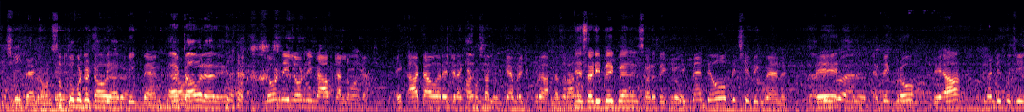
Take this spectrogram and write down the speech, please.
ਪਿੱਛੇ ਬੈਕਗ੍ਰਾਉਂਡ ਤੇ ਸਭ ਤੋਂ ਵੱਡਾ ਟਾਵਰ ਹੈ ਬਿਗ ਬੈਨ ਇਹ ਟਾਵਰ ਹੈ ਰੇ ਲੋਡ ਨਹੀਂ ਲੋਡ ਨਹੀਂ ਮੈਂ ਆਪ ਕਰ ਲਵਾਂਗਾ ਇੱਕ ਆ ਟਾਵਰ ਹੈ ਜਿਹੜਾ ਕਿ ਹੁਣ ਤੁਹਾਨੂੰ ਕੈਮਰੇ 'ਚ ਪੂਰਾ ਨਜ਼ਰ ਆਉਂਦਾ ਇਹ ਸਾਡੀ ਬਿਗ ਬੈਨ ਹੈ ਸਾਡਾ ਬਿਗ ਬ੍ਰੋ ਬਿਗ ਬੈਨ ਦੇ ਉਹ ਪਿੱਛੇ ਬਿਗ ਬੈਨ ਹੈ ਤੇ Big Bro ਹੈ ਇਹ। ਇਹ ਬਿਗ ਬ੍ਰੋ ਤੇ ਆ ਲੰਡੀ ਪੁਜੀ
